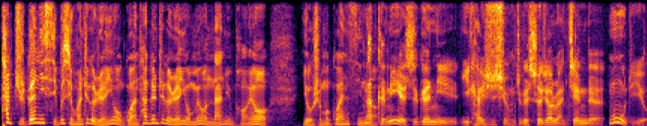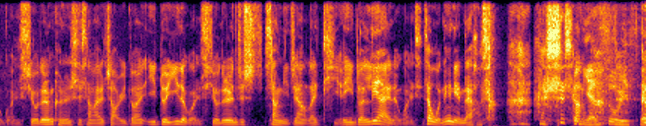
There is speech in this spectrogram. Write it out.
他只跟你喜不喜欢这个人有关，他跟这个人有没有男女朋友有什么关系呢？那肯定也是跟你一开始使用这个社交软件的目的有关系。有的人可能是想来找一段一对一的关系，有的人就是像你这样来体验一段恋爱的关系。在我那个年代，好像 还是更严肃一些。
